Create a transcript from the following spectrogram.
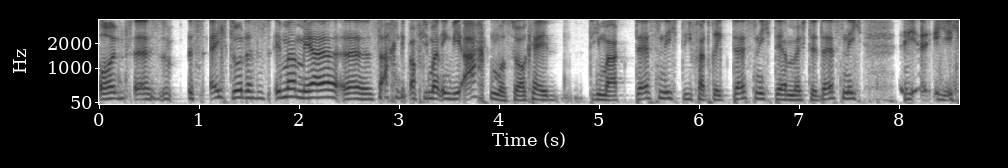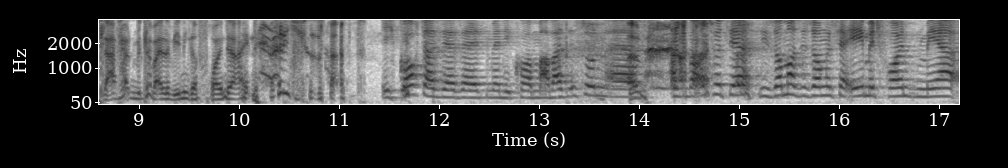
und es ist echt so, dass es immer mehr äh, Sachen gibt, auf die man irgendwie achten muss. So, okay, die mag das nicht, die verträgt das nicht, der möchte das nicht. Ich, ich, ich lade halt mittlerweile weniger Freunde ein, ehrlich gesagt. Ich koche da sehr selten, wenn die kommen. Aber es ist so ein. Äh, Also- also, bei uns wird ja, die Sommersaison ist ja eh mit Freunden mehr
